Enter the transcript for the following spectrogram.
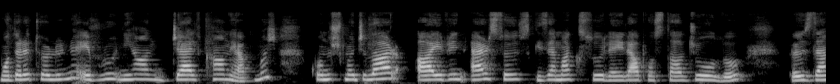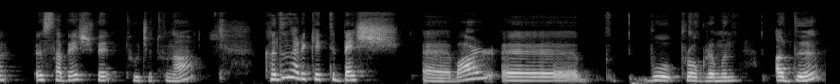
Moderatörlüğünü Ebru Nihan Celkan yapmış. Konuşmacılar Ayrin Ersöz, Gizem Aksu, Leyla Postalcıoğlu, Özlem Özhabeş ve Tuğçe Tuna. Kadın Hareketi 5 e, var. E, bu programın adı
